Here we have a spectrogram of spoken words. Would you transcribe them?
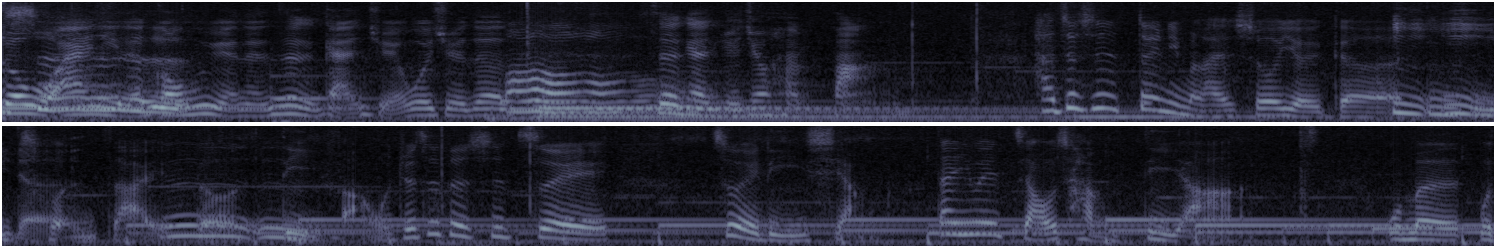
说我爱你的公园的这个感觉，我觉得这个感觉就很棒。它就是对你们来说有一个意义存在的地方。我觉得这个是最最理想。但因为找场地啊，我们我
